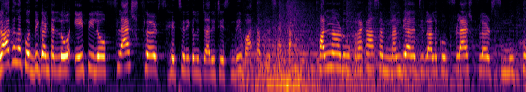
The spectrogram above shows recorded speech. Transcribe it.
రాగల కొద్ది గంటల్లో ఏపీలో ఫ్లాష్ ఫ్లడ్స్ హెచ్చరికలు జారీ చేసింది వాతావరణ శాఖ. పల్నాడు ప్రకాశం నంద్యాల జిల్లాలకు ఫ్లాష్ ఫ్లడ్స్ ముప్పు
